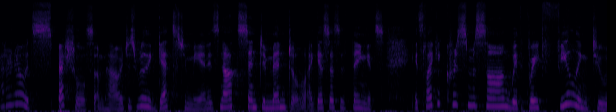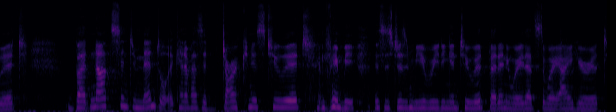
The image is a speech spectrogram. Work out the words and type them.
I don't know, it's special somehow. It just really gets to me, and it's not sentimental. I guess that's the thing. It's, it's like a Christmas song with great feeling to it but not sentimental. It kind of has a darkness to it. Maybe this is just me reading into it, but anyway, that's the way I hear it.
